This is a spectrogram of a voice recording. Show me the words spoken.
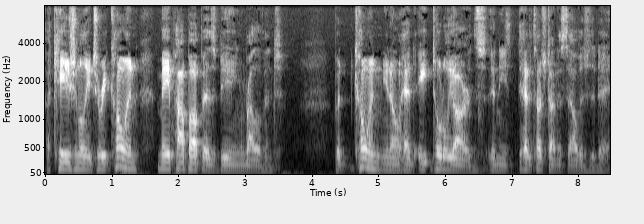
occasionally Tarik Cohen may pop up as being relevant. But Cohen, you know, had eight total yards and he had a touchdown to salvage the day.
